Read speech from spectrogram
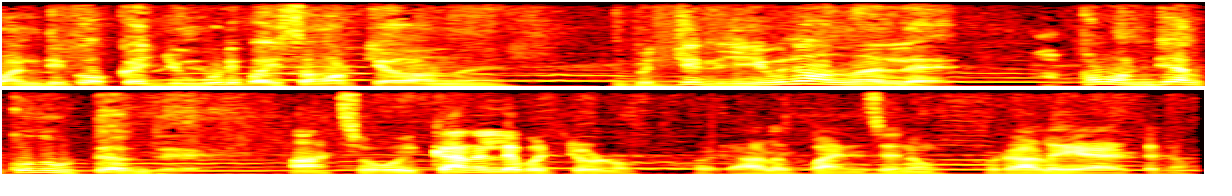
വണ്ടിക്കൊക്കെ ഇയും കൂടി പൈസ മുടക്കിയതാന്ന്. ഇപ്പൊ ലീവിന് വന്നതല്ലേ? അപ്പൊ വണ്ടി എനിക്കൊന്ന് വിട്ടുതരണ്ടേ? ആ ചോദിക്കാനല്ലേ പറ്റുള്ളൂ. ഒരാൾ പഞ്ചനും ഒരാൾ ഏട്ടനും.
